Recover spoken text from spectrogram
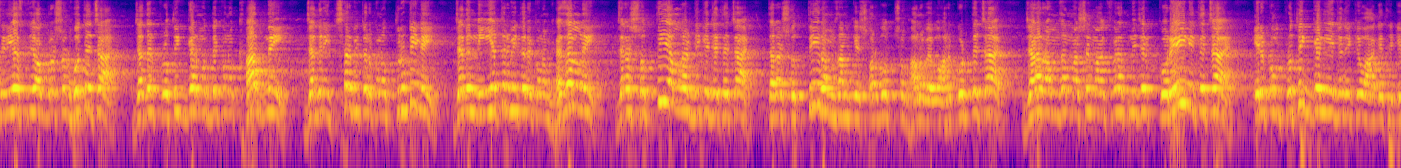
সিরিয়াসলি অগ্রসর হতে চায়, যাদের প্রতিজ্ঞার মধ্যে কোনো খাদ নেই, যাদের ইচ্ছার ভিতরে কোনো ত্রুটি নেই, যাদের নিয়তের ভিতরে কোনো ভেজাল নেই, যারা সত্যিই আল্লাহর দিকে যেতে চায় যারা সত্যিই রমজানকে সর্বোচ্চ ভালো ব্যবহার করতে চায়, যারা রমজান মাসে মাগফিরাত নিজের করেই নিতে চায়, এরকম প্রতিজ্ঞা নিয়ে যদি কেউ আগে থেকে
